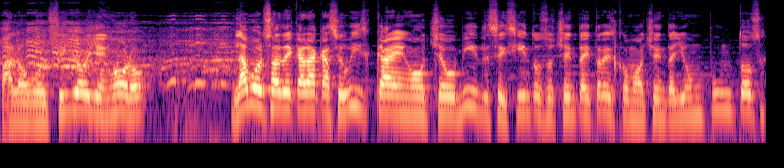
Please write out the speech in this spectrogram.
Para los bolsillos y en oro, la bolsa de Caracas se ubica en 8.683,81 puntos,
